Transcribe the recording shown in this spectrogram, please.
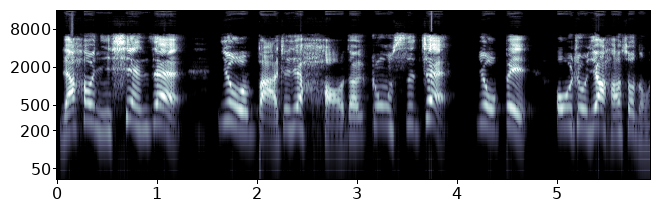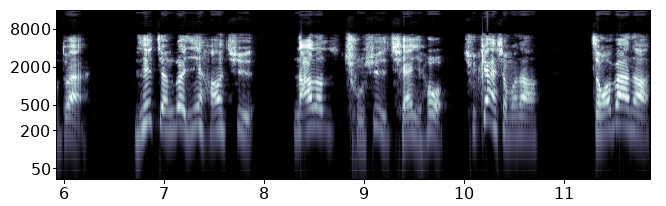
然后你现在又把这些好的公司债又被欧洲央行所垄断，你整个银行去拿了储蓄的钱以后去干什么呢？怎么办呢？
